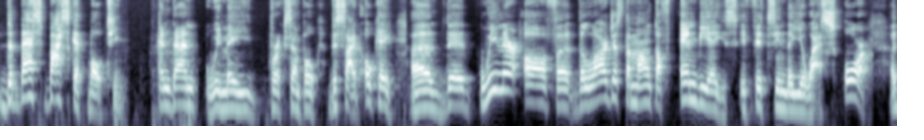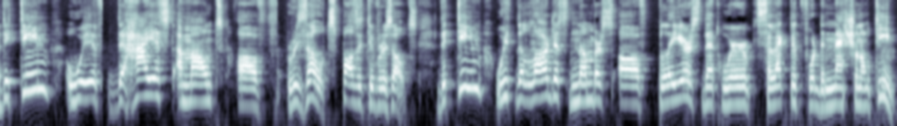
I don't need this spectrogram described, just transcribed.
the best basketball team? And then we may for example, decide, okay, uh, the winner of uh, the largest amount of NBAs, if it's in the US, or uh, the team with the highest amount of results, positive results, the team with the largest numbers of players that were selected for the national team.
